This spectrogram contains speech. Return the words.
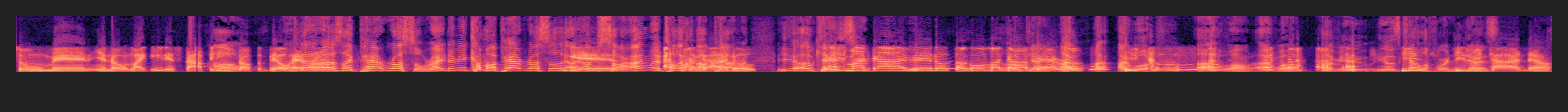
soon, man. You know, like he didn't stop it. Oh, he thought the bell had that, rung. that was like Pat Russell, right? I mean, come on, Pat Russell. I, am sorry. I'm going to talk about guy, Pat. though. Yeah, okay, That's he's my your- guy, man. Don't talk about my guy, Okay, Pat Russell. I, I He's won't. cool. I won't. I won't. I mean, you know, He's- California he's guys. retired now.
